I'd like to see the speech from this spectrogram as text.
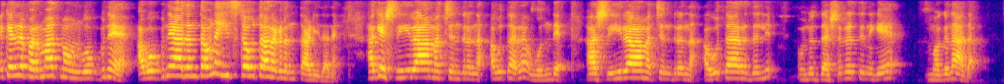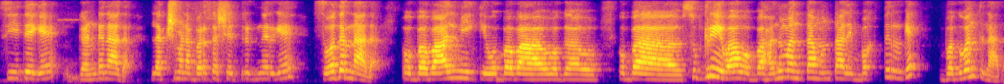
ಯಾಕೆಂದ್ರೆ ಪರಮಾತ್ಮ ಅವನು ಒಬ್ಬನೇ ಆ ಒಬ್ಬನೇ ಆದಂಥವನ್ನ ಇಷ್ಟ ಅವತಾರಗಳನ್ನು ತಾಡಿದ್ದಾನೆ. ಹಾಗೆ ಶ್ರೀರಾಮಚಂದ್ರನ ಅವತಾರ ಒಂದೇ. ಆ ಶ್ರೀರಾಮಚಂದ್ರನ ಅವತಾರದಲ್ಲಿ ಅವನು ದಶರಥನಿಗೆ ಮಗನಾದ, ಸೀತೆಗೆ ಗಂಡನಾದ, ಲಕ್ಷ್ಮಣ ಭರತ ಶತ್ರುಘ್ನರಿಗೆ ಸೋದರನಾದ ಒಬ್ಬ ವಾಲ್ಮೀಕಿ, ಒಬ್ಬ ವಾ ಒಬ್ಬ ಸುಗ್ರೀವ, ಒಬ್ಬ ಹನುಮಂತ ಮುಂತಾದ ಭಕ್ತರಿಗೆ ಭಗವಂತನಾದ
